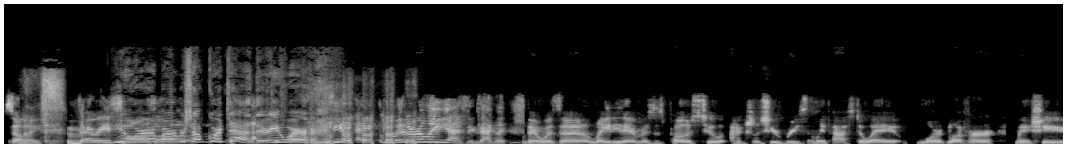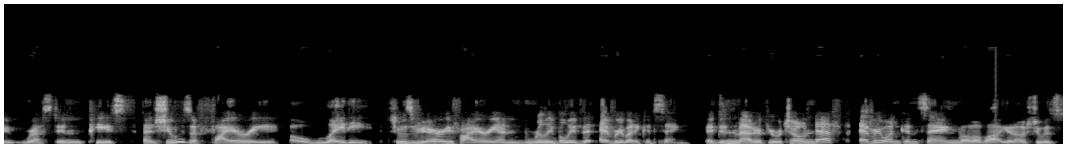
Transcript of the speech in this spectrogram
So Nice. very you small. were a So- barbershop quartet. There you were. yeah, literally, yes, exactly. There was a lady there, Mrs. Post, who actually she recently passed away. Lord love her. May she rest in peace. And she was a fiery uh, lady. She was very fiery and really believed that everybody could sing. It didn't matter if you were tone deaf, everyone can sing, blah, blah, blah. You know, she was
